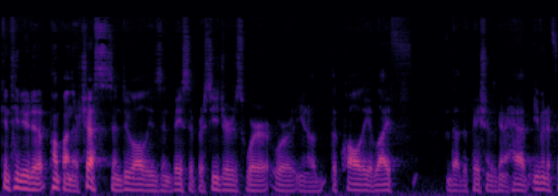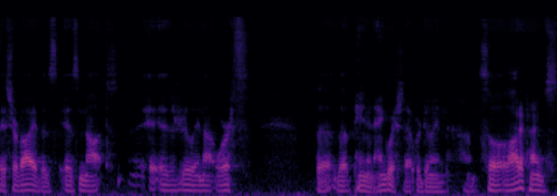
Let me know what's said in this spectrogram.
continue to pump on their chests and do all these invasive procedures where, where you know the quality of life that the patient is going to have, even if they survive, is, is not is really not worth the, the pain and anguish that we're doing. Um, so a lot of times,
